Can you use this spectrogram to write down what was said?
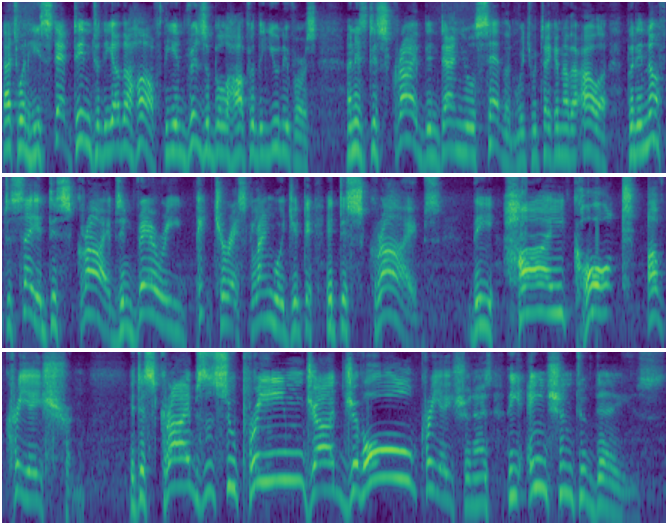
That's when he stepped into the other half, the invisible half of the universe, and is described in Daniel 7, which would take another hour, but enough to say it describes in very picturesque language, it, it describes the high court of creation it describes the supreme judge of all creation as the Ancient of Days,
